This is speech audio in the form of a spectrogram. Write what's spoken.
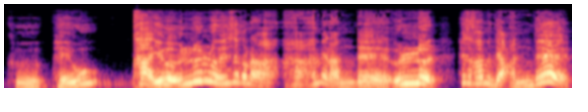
그 배우 가, 이거 을를로 해석을 하면 안 돼. 을를 해석하면 돼. 안 돼.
